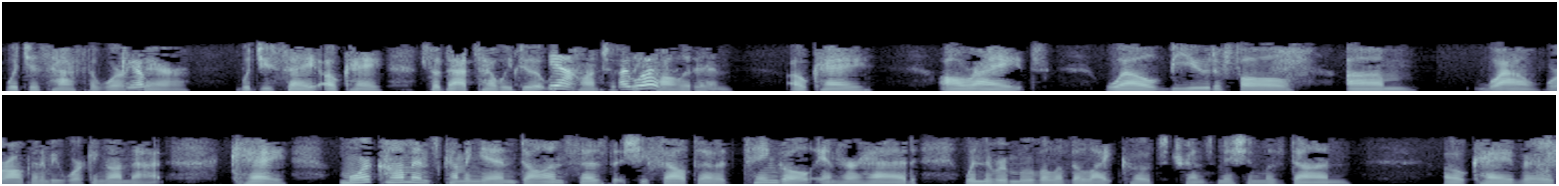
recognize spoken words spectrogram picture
which is half the work yep. there. Would you say, okay, so that's how we do it. We yeah, consciously call it in. Okay. All right. Well, beautiful. Um wow, we're all going to be working on that. Okay. More comments coming in. Dawn says that she felt a tingle in her head when the removal of the light code's transmission was done. Okay, very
